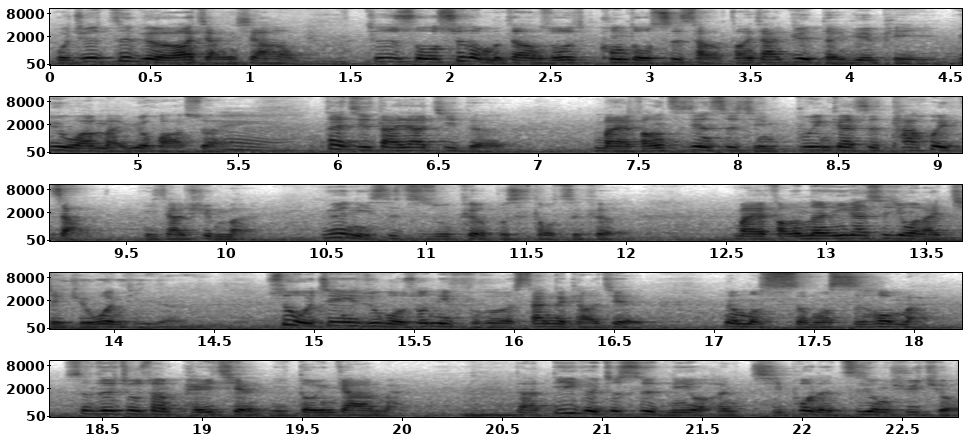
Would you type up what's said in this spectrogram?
我觉得这个我要讲一下哈，就是说，虽然我们常常说，空头市场房价越等越便宜，越晚买越划算。嗯。但其实大家记得，买房这件事情不应该是它会涨你才去买，因为你是自住客，不是投资客。买房呢，应该是用来解决问题的。所以我建议，如果说你符合三个条件，那么什么时候买，甚至就算赔钱，你都应该要买。嗯。那第一个就是你有很急迫的自用需求。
